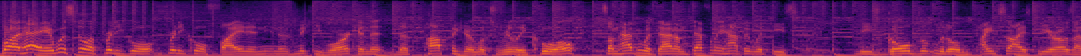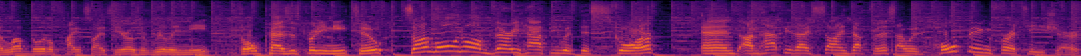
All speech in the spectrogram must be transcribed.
But hey, it was still a pretty cool, pretty cool fight, and you know, it was Mickey Rourke, and the, the pop figure looks really cool. So I'm happy with that. I'm definitely happy with these these gold little pint-sized heroes. I love the little pint-sized heroes. They're really neat. Gold Pez is pretty neat too. So I'm all in all, I'm very happy with this score, and I'm happy that I signed up for this. I was hoping for a T-shirt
